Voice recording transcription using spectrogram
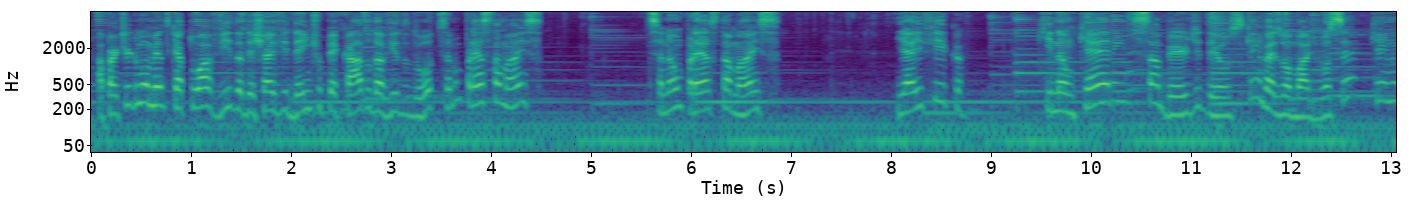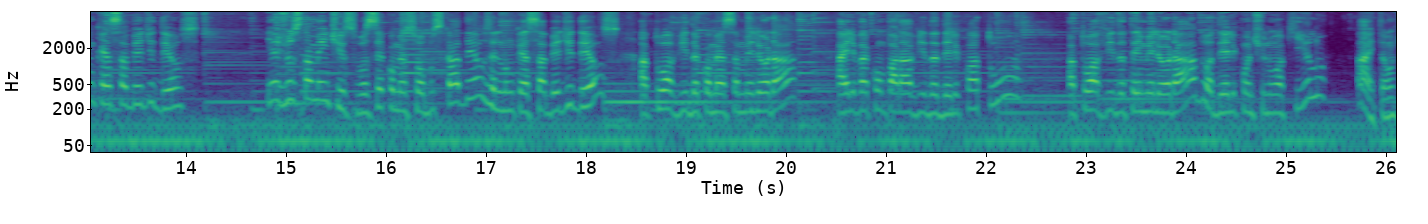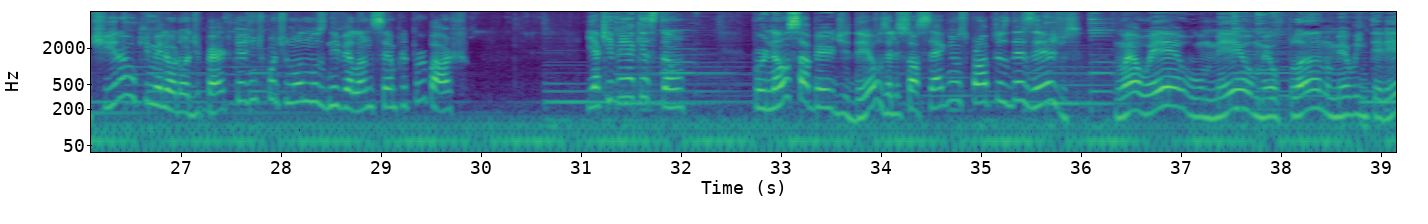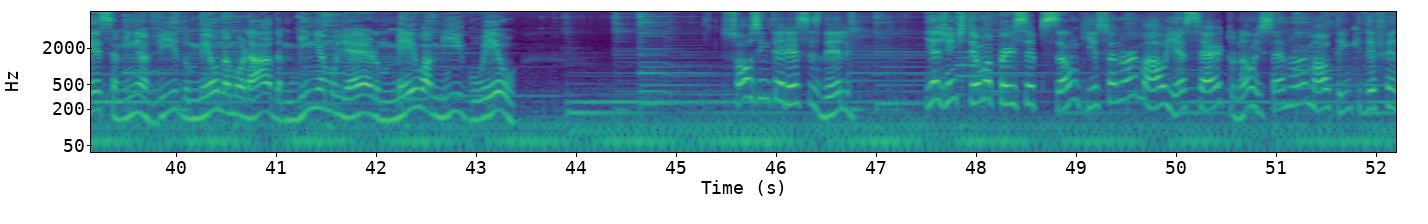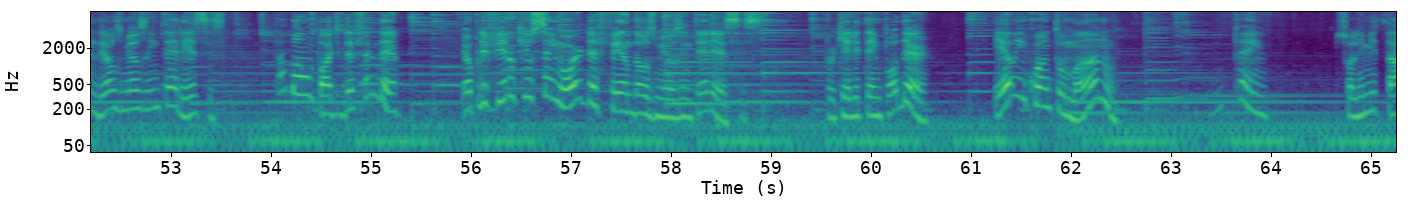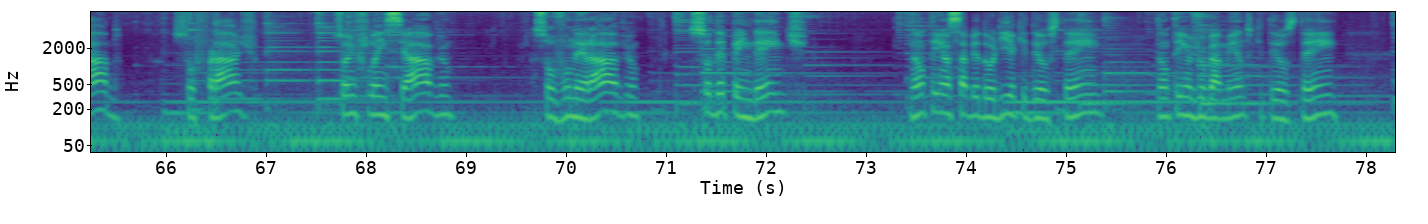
a partir do momento que a tua vida deixar evidente o pecado da vida do outro, você não presta mais. Você não presta mais. E aí fica que não querem saber de Deus. Quem vai zombar de você? Quem não quer saber de Deus. E é justamente isso. Você começou a buscar Deus, ele não quer saber de Deus, a tua vida começa a melhorar, aí ele vai comparar a vida dele com a tua, a tua vida tem melhorado, a dele continua aquilo. Ah, então tira o que melhorou de perto, que a gente continua nos nivelando sempre por baixo. E aqui vem a questão. Por não saber de Deus, eles só seguem os próprios desejos. Não é o eu, o meu, meu plano, meu interesse, a minha vida, o meu namorado, minha mulher, o meu amigo, eu. Só os interesses dele. E a gente tem uma percepção que isso é normal e é certo. Não, isso é normal, tenho que defender os meus interesses. Tá bom, pode defender. Eu prefiro que o Senhor defenda os meus interesses, porque ele tem poder. Eu, enquanto humano, não tenho. Sou limitado sou frágil, sou influenciável, sou vulnerável, sou dependente, não tenho a sabedoria que Deus tem, não tenho o julgamento que Deus tem,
